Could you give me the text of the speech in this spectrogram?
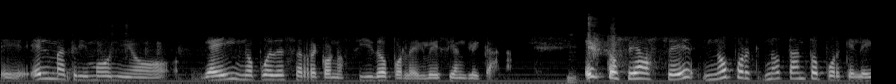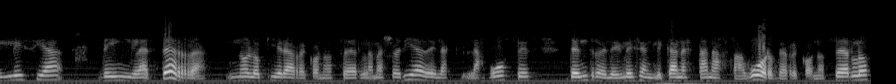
eh, el matrimonio gay no puede ser reconocido por la Iglesia anglicana. Mm. Esto se hace no, por, no tanto porque la Iglesia de Inglaterra no lo quiera reconocer, la mayoría de las, las voces dentro de la Iglesia Anglicana están a favor de reconocerlo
